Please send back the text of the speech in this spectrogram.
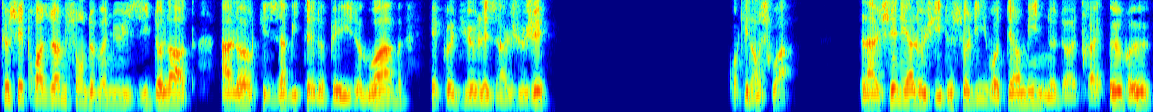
que ces trois hommes sont devenus idolâtres alors qu'ils habitaient le pays de Moab et que Dieu les a jugés. Quoi qu'il en soit, la généalogie de ce livre termine d'un trait heureux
